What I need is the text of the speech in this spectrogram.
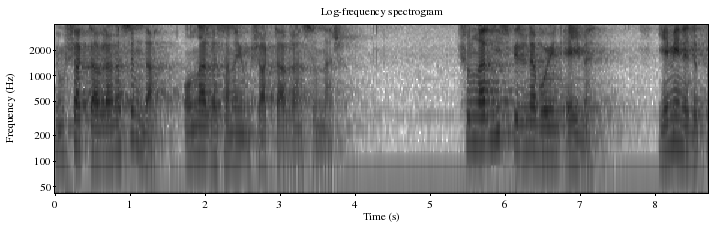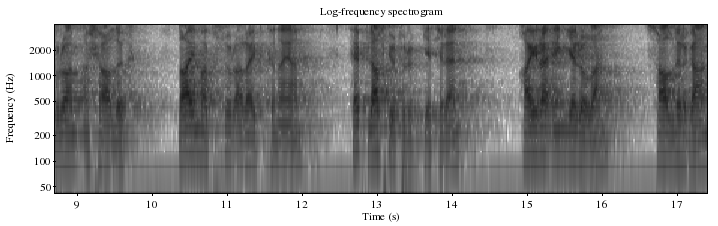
yumuşak davranasın da onlar da sana yumuşak davransınlar. Şunların hiçbirine boyun eğme. Yemin edip duran aşağılık, daima kusur arayıp kınayan, hep laf götürüp getiren, hayra engel olan, saldırgan,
